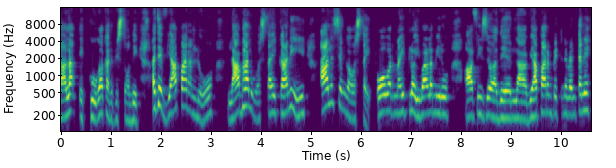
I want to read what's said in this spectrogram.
చాలా ఎక్కువగా కనిపిస్తోంది. అయితే వ్యాపారంలో లాభాలు వస్తాయి కానీ ఆలస్యంగా వస్తాయి. ఓవర్ నైట్లో ఇవాళ మీరు ఆఫీసు అదే లా- వ్యాపారం పెట్టిన వెంటనే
